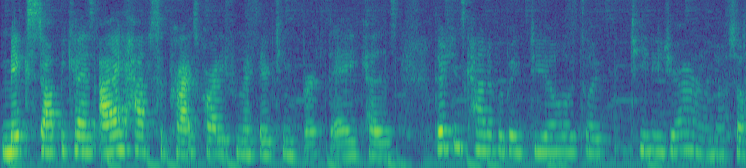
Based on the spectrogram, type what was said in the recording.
mixed up because I had a surprise party for my 13th birthday because 13 is kind of a big deal. It's like teenager, I don't really know. So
